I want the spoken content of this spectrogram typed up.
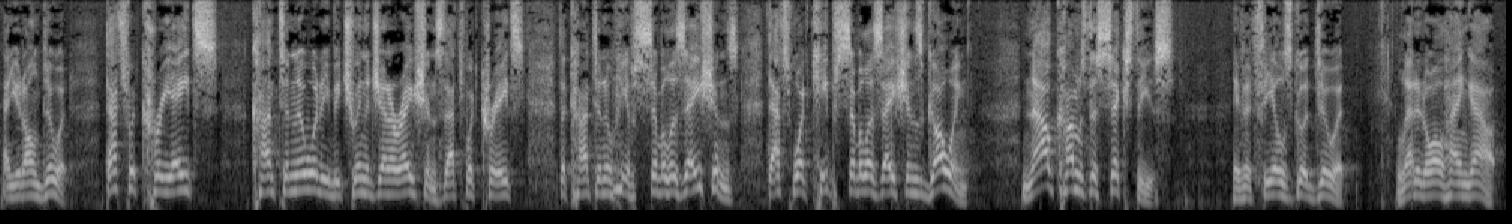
and you don't do it. That's what creates continuity between the generations. That's what creates the continuity of civilizations. That's what keeps civilizations going. Now comes the 60s. If it feels good, do it. Let it all hang out.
